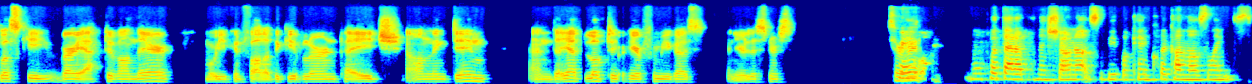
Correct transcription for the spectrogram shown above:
Cluskey, very active on there, or you can follow the Give Learn page on LinkedIn. And uh, yeah, I'd love to hear from you guys and your listeners. Great. We'll put that up in the show notes so people can click on those links.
